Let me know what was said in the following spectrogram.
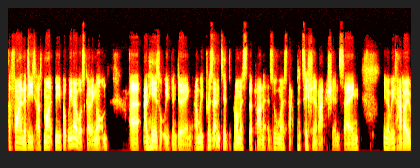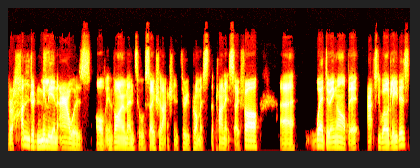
the finer details might be, but we know what's going on. Uh, and here's what we've been doing. And we presented the promise to the planet as almost that petition of action, saying, you know, we've had over 100 million hours of environmental social action through promise to the planet so far. Uh, we're doing our bit. Actually, world leaders,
